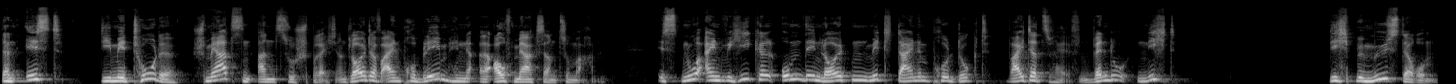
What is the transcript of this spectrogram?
dann ist die Methode, Schmerzen anzusprechen und Leute auf ein Problem hin, äh, aufmerksam zu machen, ist nur ein Vehikel, um den Leuten mit deinem Produkt weiterzuhelfen. Wenn du nicht dich bemühst darum,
